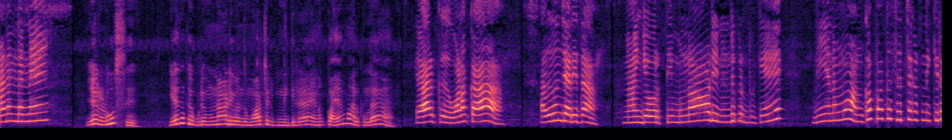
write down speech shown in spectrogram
ஆனந்தண்ணே ஏன் லூஸு எதுக்கு இப்படி முன்னாடி வந்து முறைச்சிக்கிட்டு நிக்கிற? எனக்கு பயமா இருக்குல்ல. யாருக்கு? உனக்கா? அதுவும் சரிதான். நான் இங்க ஒருத்தி முன்னாடி நின்றுக்கிட்டு இருக்கேன். நீ என்னமோ அங்க பார்த்து சிரிச்சுக்கிட்டு நிக்கிற?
